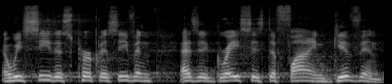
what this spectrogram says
And we see this purpose even as a grace is defined, given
